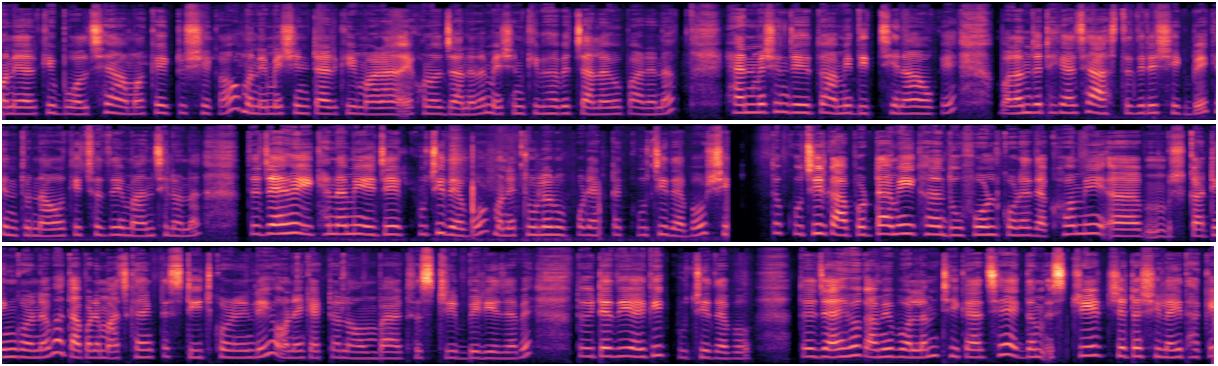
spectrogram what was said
মানে আর কি বলছে, আমাকে একটু শেখাও। মানে মেশিনটা আর কি মারা এখনও জানে না, মেশিন কীভাবে চালাও পারে না। হ্যান্ড মেশিন যেহেতু আমি দিচ্ছি না ওকে, বললাম যে ঠিক আছে, আস্তে ধীরে শিখবে। কিন্তু না, ও কিছুতেই মানছিল না। তো যাই হোক, এখানে আমি এই যে কুচি দেব মানে টুলের উপরে একটা কুচি দেবো তো কুচির কাপড়টা আমি এখানে দু ফোল্ড করে, দেখো আমি কাটিং করে নেব, তারপরে মাঝখানে একটা স্টিচ করে নিলেই অনেক একটা লম্বা একটা স্ট্রিপ বেরিয়ে যাবে। তো এটা দিয়ে আর কি কুচি দেবো। তো যাই হোক, আমি বললাম, ঠিক আছে, একদম স্ট্রেট যেটা সেলাই থাকে,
